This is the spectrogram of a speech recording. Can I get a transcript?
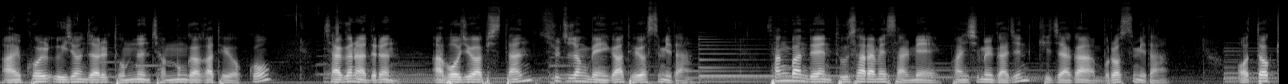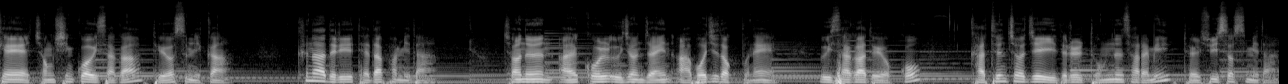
알코올 의존자를 돕는 전문가가 되었고 작은 아들은 아버지와 비슷한 술주정뱅이가 되었습니다. 상반된 두 사람의 삶에 관심을 가진 기자가 물었습니다. 어떻게 정신과 의사가 되었습니까? 큰아들이 대답합니다. 저는 알코올 의존자인 아버지 덕분에 의사가 되었고 같은 처지의 이들을 돕는 사람이 될 수 있었습니다.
